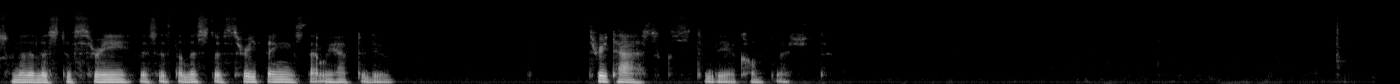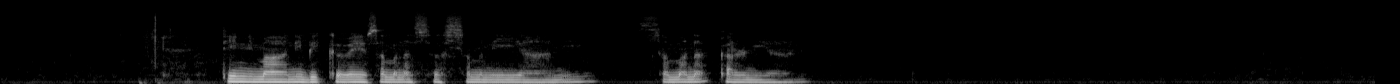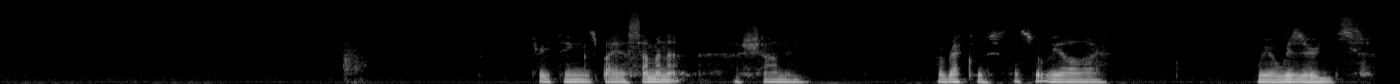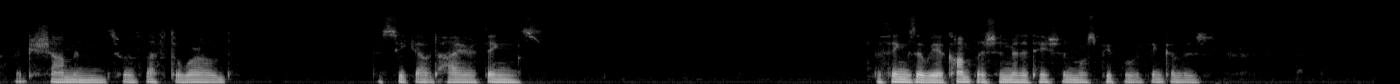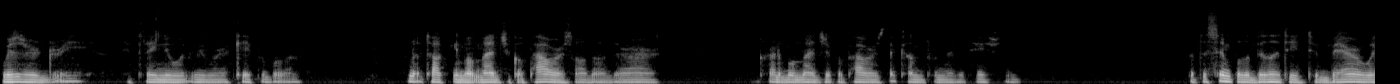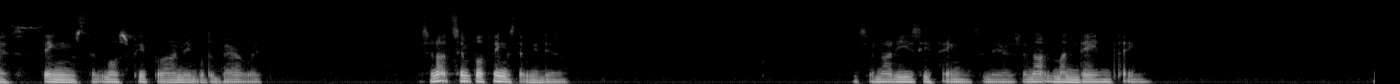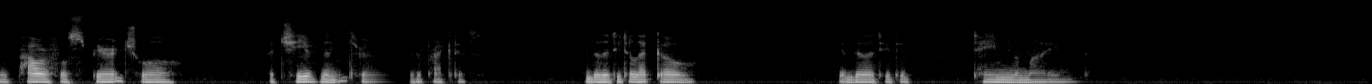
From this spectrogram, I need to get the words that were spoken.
So another list of three. This is the list of three things that we have to do. Three tasks to be accomplished. Tinimani bhikkhave samanassa samaniyani samana karniyani. Three things by a samana, a shaman, a recluse. That's what we all are. We are wizards, like shamans who have left the world to seek out higher things. The things that we accomplish in meditation, most people would think of as wizardry if they knew what we were capable of. I'm not talking about magical powers, although there are incredible magical powers that come from meditation. But the simple ability to bear with things that most people are unable to bear with. These are not simple things that we do. These are not easy things, and these are not mundane things. They're powerful spiritual achievement through the practice. The ability to let go, the ability to tame the mind,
